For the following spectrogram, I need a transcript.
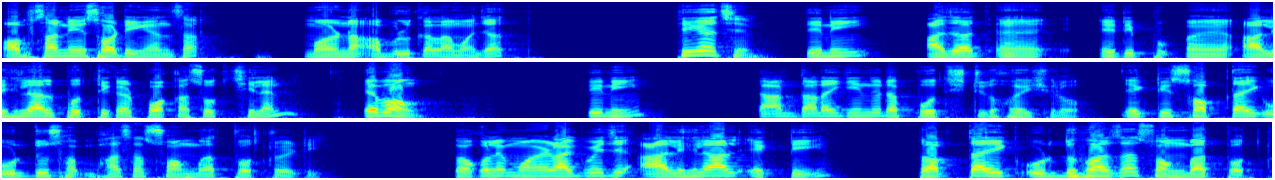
অপশান এ সঠিক অ্যান্সার মৌলানা আবুল কালাম আজাদ। ঠিক আছে? তিনি আজাদ এটি আল হিলাল পত্রিকার প্রকাশক ছিলেন এবং তিনি তার দ্বারাই কিন্তু এটা প্রতিষ্ঠিত হয়েছিল। একটি সাপ্তাহিক উর্দু ভাষার সংবাদপত্র এটি। সকলে মনে রাখবে যে আল হিলাল একটি সাপ্তাহিক উর্দু ভাষা সংবাদপত্র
